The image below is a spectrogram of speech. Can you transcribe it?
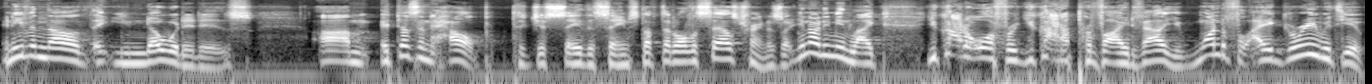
And even though that you know what it is, um, it doesn't help to just say the same stuff that all the sales trainers are. You know what I mean? Like, you got to offer, you got to provide value. Wonderful. I agree with you.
